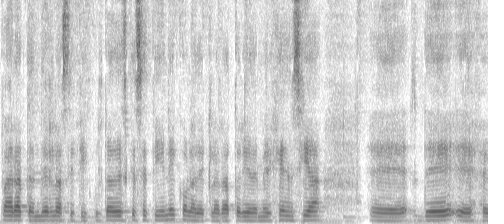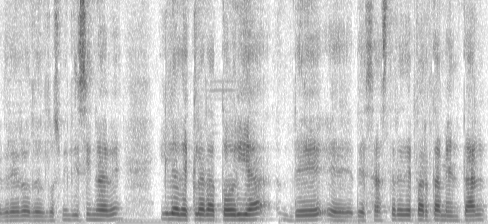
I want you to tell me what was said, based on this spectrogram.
para atender las dificultades que se tiene con la declaratoria de emergencia de febrero del 2019 y la declaratoria de desastre departamental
